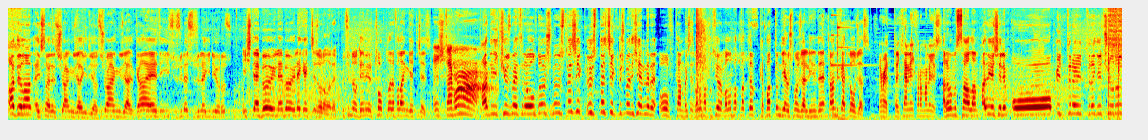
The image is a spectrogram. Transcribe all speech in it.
Hadi lan Exoales şu an güzel gidiyoruz. Şu an güzel. Gayet iyi süzüle süzüle gidiyoruz. İşte böyle böyle geçeceğiz oraları. Bütün o demir topları falan geçeceğiz. İşte bu. Hadi 200 metre oldu. Şunun üstüne çık. Üstüne çık. Düşme dikenleri. Of. Tamam başlayacağız. Balon patlatıyorum. Balon patlattım. Kapattım diğer uçma özelliğini de. Şu an dikkatli olacağız. Evet tekerleği korumalıyız. Arabamız sağlam. Hadi geçelim. Hop. İttire ittire geçiyoruz.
